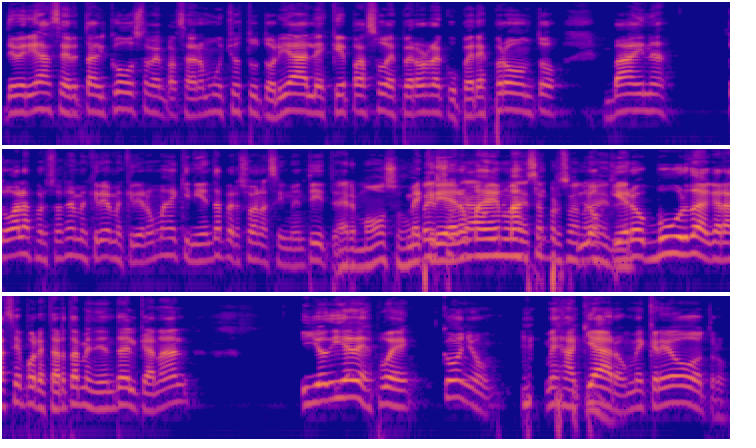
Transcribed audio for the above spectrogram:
deberías hacer tal cosa. Me pasaron muchos tutoriales. ¿Qué pasó? Espero recuperes pronto. Vaina. Todas las personas me escribieron, me escribieron más de 500 personas, sin mentirte. Hermoso. Un me beso escribieron cada más de más. de esas personas. Los quiero burda. Gracias por estar tan pendiente del canal. Y yo dije después, coño, me hackearon, me creo otro.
